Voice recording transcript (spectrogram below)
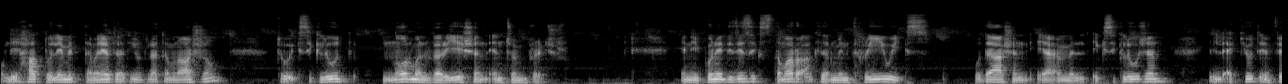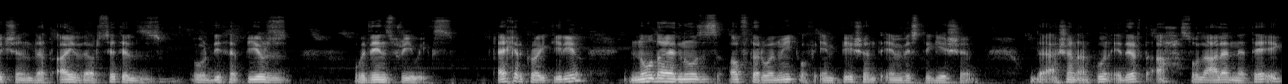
واللي حطوا limit 38 وتلاتة من عشرة to exclude normal variation in temperature. إن يكون ال disease استمر أكتر من 3 weeks وده عشان يعمل exclusion لل acute infection that either settles or disappears within 3 weeks. آخر criteria no diagnosis after one week of inpatient investigation ده عشان أكون قدرت أحصل على النتائج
